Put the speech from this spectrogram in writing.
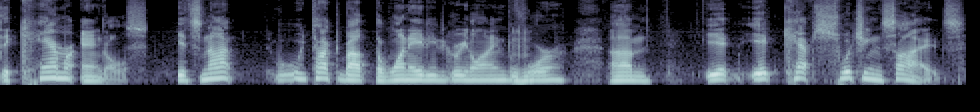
the camera angles. It's not. We talked about the 180 degree line Mm-hmm. before. Um, it it kept switching sides,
